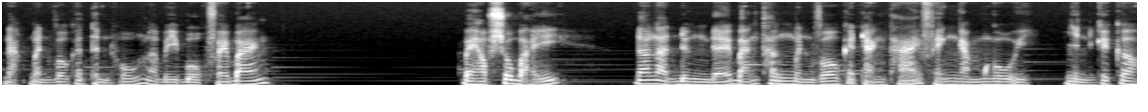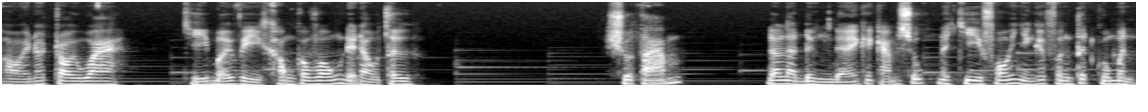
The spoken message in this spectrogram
đặt mình vô cái tình huống là bị buộc phải bán. Bài học số 7 đó là đừng để bản thân mình vô cái trạng thái phải ngậm ngùi nhìn cái cơ hội nó trôi qua chỉ bởi vì không có vốn để đầu tư. Số 8 đó là đừng để cái cảm xúc nó chi phối những cái phân tích của mình.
